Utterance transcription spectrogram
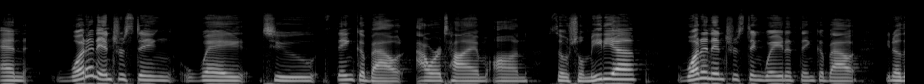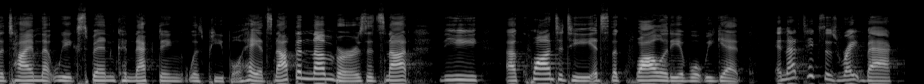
And what an interesting way to think about our time on social media. What an interesting way to think about you know the time that we expend connecting with people. Hey it's not the numbers it's not the uh, quantity it's the quality of what we get. And that takes us right back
